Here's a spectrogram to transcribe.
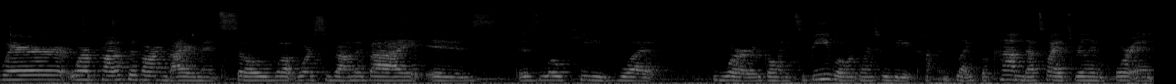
We're we're a product of our environment so what we're surrounded by is is low key what we're going to be what we're going to be like become. That's why it's really important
